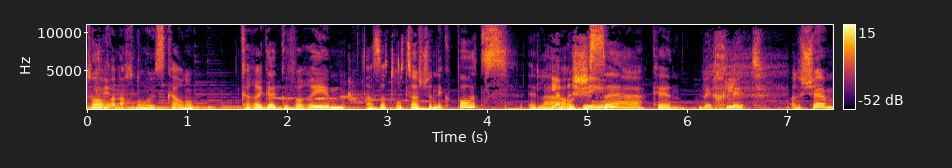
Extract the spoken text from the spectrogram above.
טוב, כן. אנחנו הזכרנו כרגע גברים, אז את רוצה שנקפוץ אל? האודיסאה? כן. בהחלט. על שם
